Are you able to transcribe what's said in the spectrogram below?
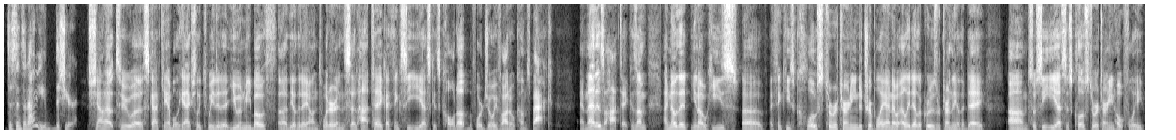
to Cincinnati this year. Shout out to uh, Scott Campbell. He actually tweeted at you and me both uh, the other day on Twitter and said, "Hot take: I think CES gets called up before Joey Votto comes back." And that is a hot take because I'm I know that you know he's uh, I think he's close to returning to AAA. I know Elly De La Cruz returned the other day, um, so CES is close to returning. Hopefully,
